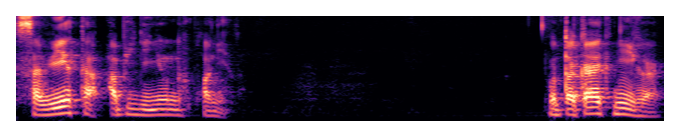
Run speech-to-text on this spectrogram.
Совета Объединенных Планет. Вот такая книга.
